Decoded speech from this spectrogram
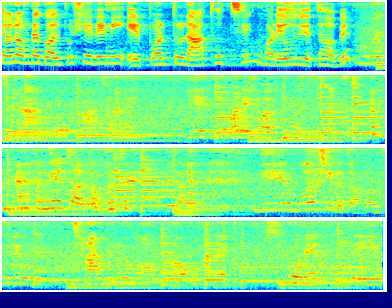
চলো আমরা গল্প সেরে নিই। এরপর তো রাত হচ্ছে ঘরেও যেতে হবে। মানে অনেক গল্প হয়েছে। তুমিও চলো। দিয়ে বলছিল তখন যে ছাড়গুলো অন্যরকম মানে স্টোনের মধ্যে ইয়ে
